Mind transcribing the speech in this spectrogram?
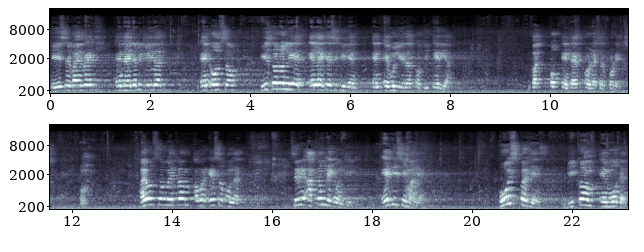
he is a vibrant and dynamic leader and also he is not only an elected citizen and able leader of the area, but of entire Arunachal Pradesh. I also welcome our guest of honor, Sri Akam Legonji, ADC Maria, whose presence become a model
